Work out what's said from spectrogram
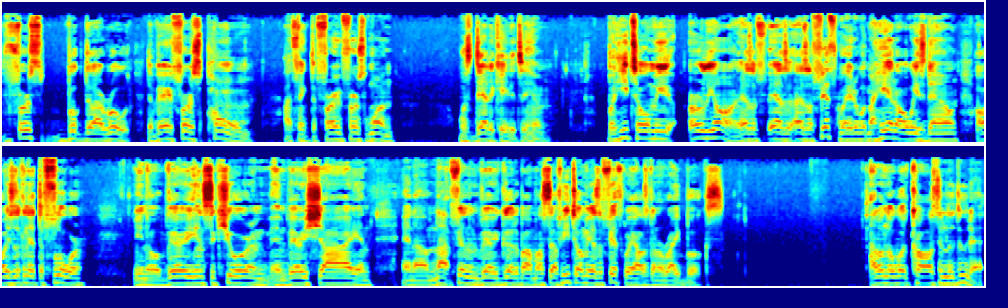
first book that I wrote, the very first poem, I think the very first one was dedicated to him. But he told me early on, as a, as a, as a fifth grader, with my head always down, always looking at the floor, you know, very insecure and, and very shy and, and um, not feeling very good about myself. He told me as a fifth grader I was going to write books. I don't know what caused him to do that.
